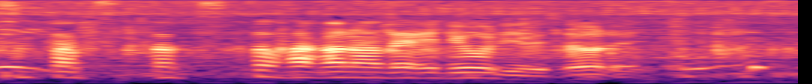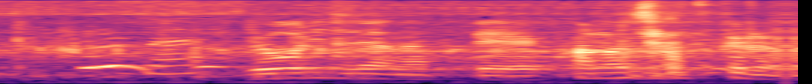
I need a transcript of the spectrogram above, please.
釣った釣った釣った魚で料理でしょあれ。料理じゃなくて彼女は作るの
